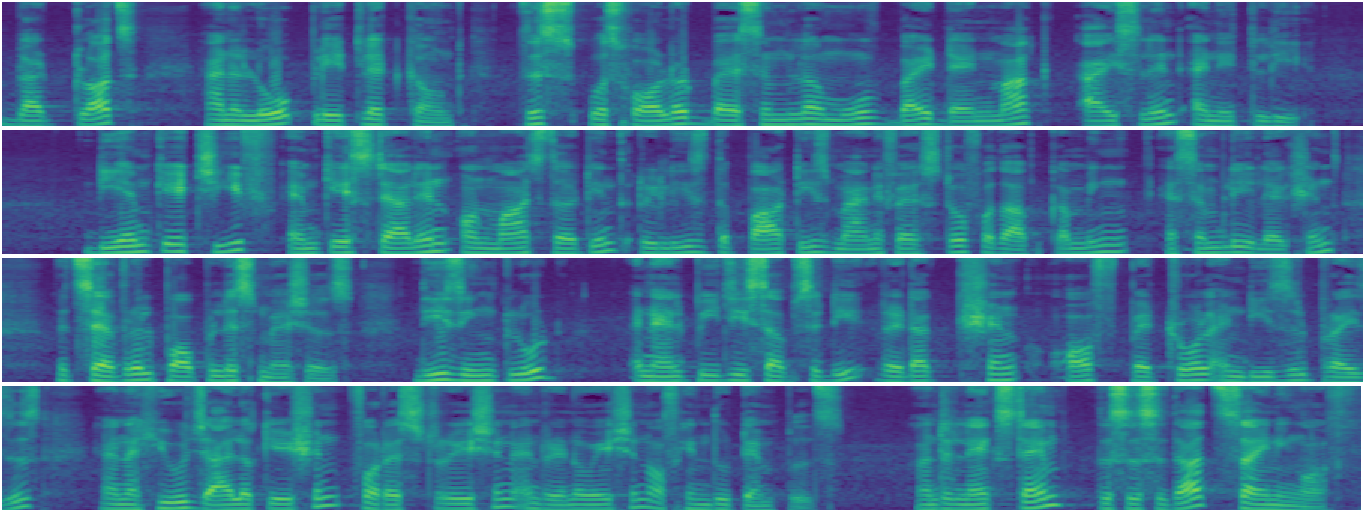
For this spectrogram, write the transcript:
blood clots, and a low platelet count. This was followed by a similar move by Denmark, Iceland, and Italy. DMK chief MK Stalin on March 13th released the party's manifesto for the upcoming assembly elections with several populist measures. These include an LPG subsidy, reduction of petrol and diesel prices, and a huge allocation for restoration and renovation of Hindu temples. Until next time, this is Siddharth signing off.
